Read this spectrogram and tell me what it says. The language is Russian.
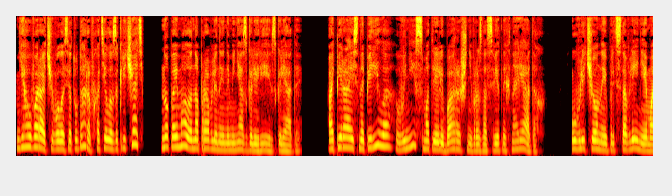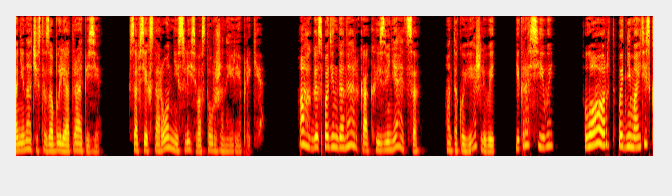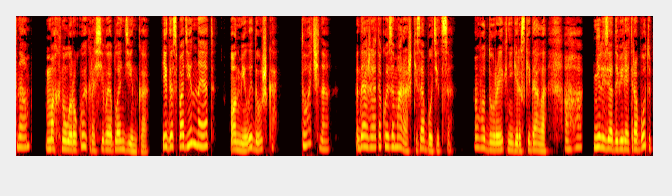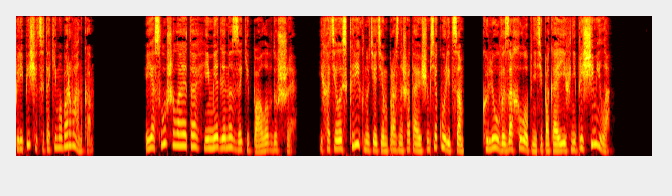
Я уворачивалась от ударов, хотела закричать, но поймала направленные на меня с галереи взгляды. Опираясь на перила, вниз смотрели барышни в разноцветных нарядах. Увлеченные представлением, они начисто забыли о трапезе. Со всех сторон неслись восторженные реплики. «Ах, господин Ганер, как извиняется! Он такой вежливый и красивый! Лорд, поднимайтесь к нам!» — махнула рукой красивая блондинка. «И господин Нет, он милый душка!» «Точно! Даже о такой заморашке заботится!» Вот дура и книги раскидала. Ага, нельзя доверять работу переписчицы таким оборванкам. Я слушала это и медленно закипала в душе и хотелось крикнуть этим праздно шатающимся курицам «Клювы захлопните, пока я их не прищемила!»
